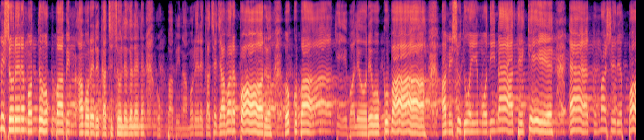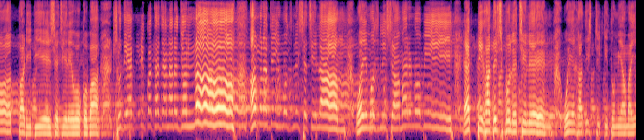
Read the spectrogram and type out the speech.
মিশরের মধ্যে উকবা বিন আমরের কাছে চলে গেলেন। উকবা বিন আমরের কাছে যাওয়ার পর বলে, ওরে উকবা, আমি শুধু ওই মদিনা থেকে এক মাসের পথ পাড়ি দিয়ে এসেছি রে উকবা। শুধু একটি কথা জানার জন্য, আমরা যেই মজলিসে ছিলাম, ওই মজলিসে আমার নবী একটি হাদিস বলেছিলেন ওই এক হাদিসটি কি তুমি আমায়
